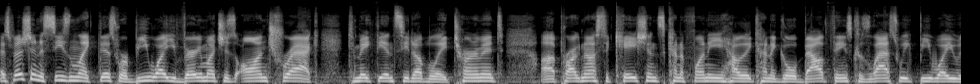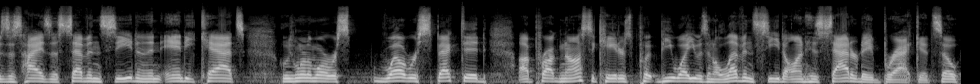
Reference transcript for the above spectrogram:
especially in a season like this where BYU very much is on track to make the NCAA tournament. Uh, prognostications, kind of funny how they kind of go about things because last week BYU was as high as a seven seed, and then Andy Katz, who's one of the more res- well respected uh, prognosticators, put BYU as an 11 seed on his Saturday bracket. So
